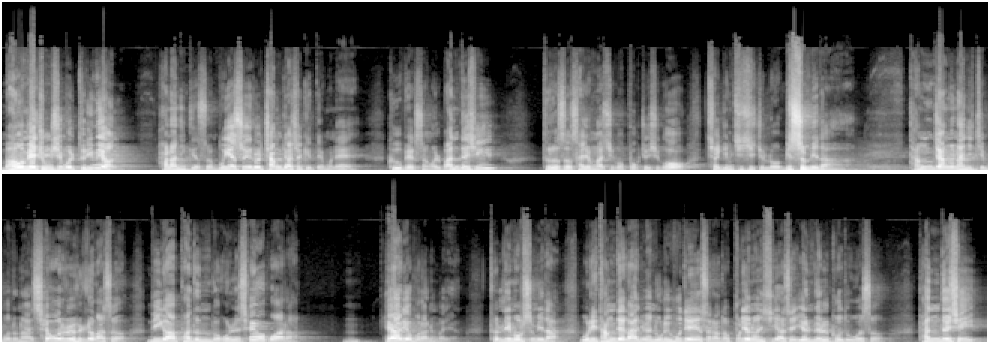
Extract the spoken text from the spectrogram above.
마음의 중심을 들이면 하나님께서 무예수의를 창조하셨기 때문에 그 백성을 반드시 들어서 사용하시고 복 주시고 책임지실 줄로 믿습니다. 당장은 아닐지 모르나 세월을 흘러가서 네가 받은 복을 세어 보아라. 헤아려 보라는 거예요. 틀림없습니다. 우리 당대가 아니면 우리 후대에서라도 뿌려놓은 씨앗의 열매를 거두어서 반드시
